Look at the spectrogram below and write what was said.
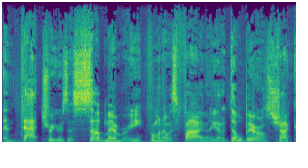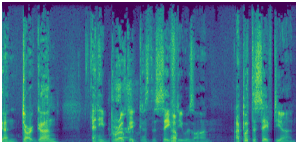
and that triggers a sub memory from when I was 5 and I got a double barrel shotgun dart gun and he broke it cuz the safety was on. I put the safety on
